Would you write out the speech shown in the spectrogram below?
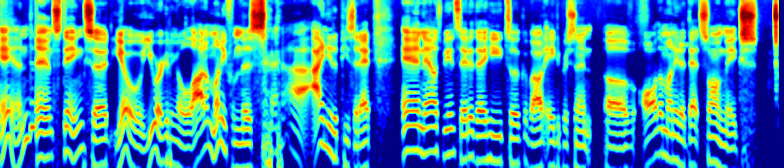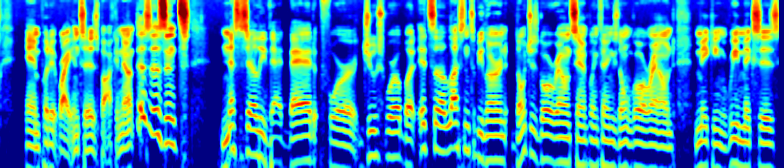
And and Sting said, "Yo, you are getting a lot of money from this. I need a piece of that." And now it's being stated that he took about 80% of all the money that that song makes and put it right into his pocket. Now, this isn't necessarily that bad for Juice WRLD, but it's a lesson to be learned. Don't just go around sampling things, don't go around making remixes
